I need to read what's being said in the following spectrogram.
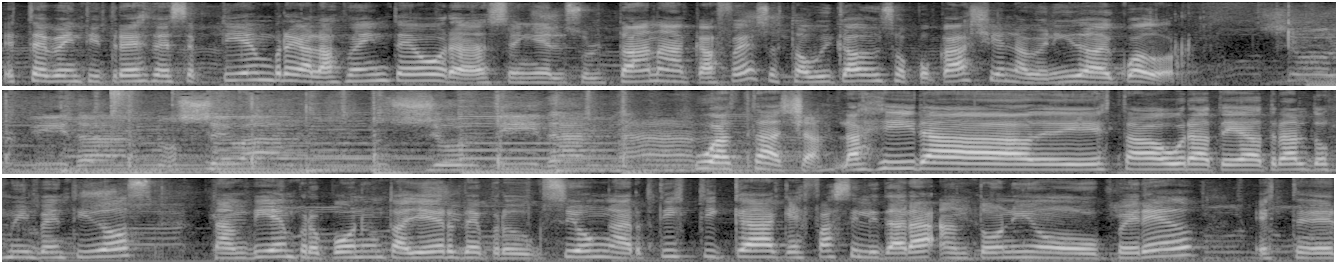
este 23 de septiembre a las 20 horas en el Sultana Café. Eso está ubicado en Sopocachi, en la avenida Ecuador. Huatacha, la gira de esta obra teatral 2022 también propone un taller de producción artística que facilitará Antonio Peredo. Este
